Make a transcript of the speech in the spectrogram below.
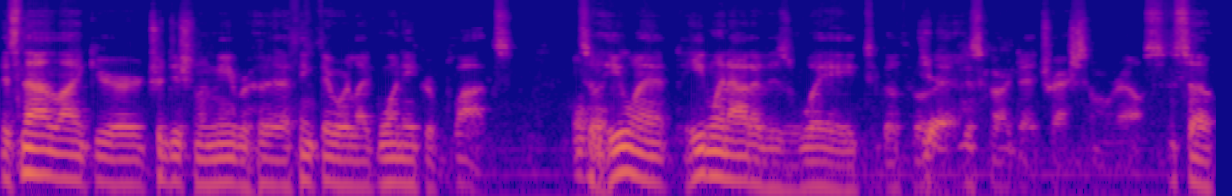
it's not like your traditional neighborhood. I think they were like one acre plots. So Mhm. he went he went out of his way to go throw Yeah. that discard that trash somewhere else. And so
